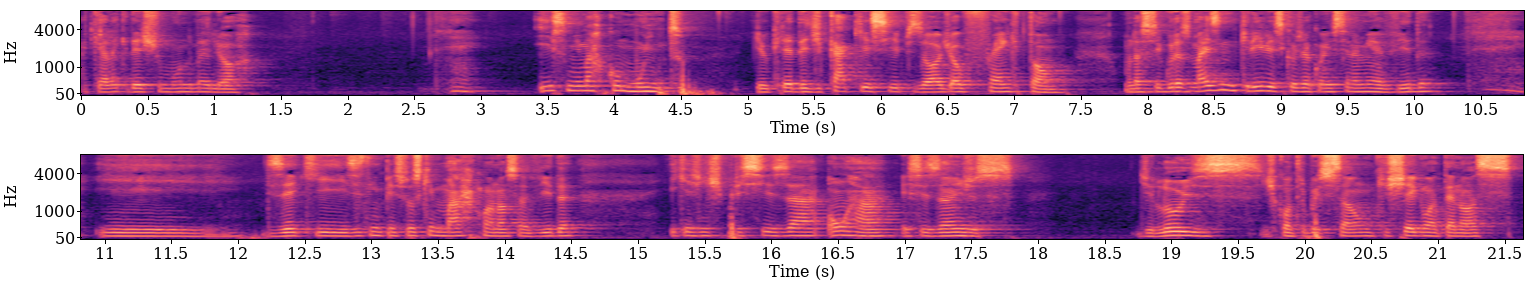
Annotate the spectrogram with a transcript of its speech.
aquela que deixa o mundo melhor. Isso me marcou muito. Eu queria dedicar aqui esse episódio ao Frank Tom, uma das figuras mais incríveis que eu já conheci na minha vida, e dizer que existem pessoas que marcam a nossa vida e que a gente precisa honrar esses anjos de luz, de contribuição que chegam até nós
